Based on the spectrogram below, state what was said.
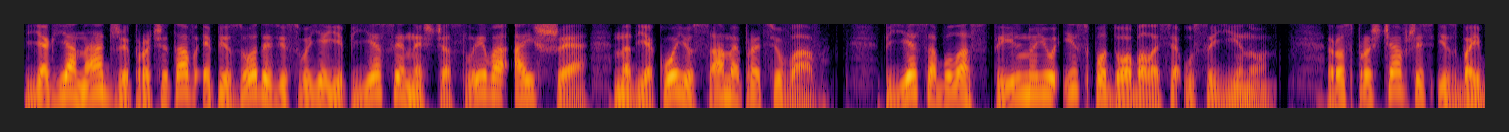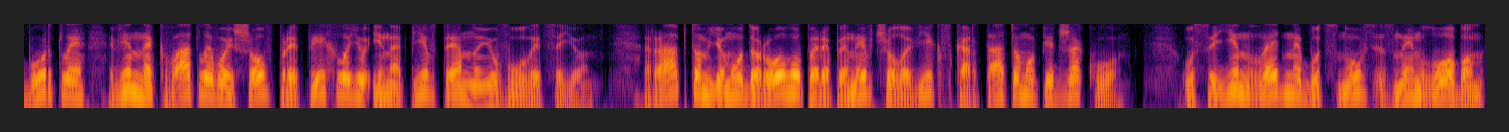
Як я наджи прочитав епізоди зі своєї п'єси Нещаслива Айше, над якою саме працював. П'єса була стильною і сподобалася Усеїну. Розпрощавшись із Байбуртли, він неквапливо йшов притихлою і напівтемною вулицею. Раптом йому дорогу перепинив чоловік в картатому піджаку. Усеїн ледь не буцнувся з ним лобом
